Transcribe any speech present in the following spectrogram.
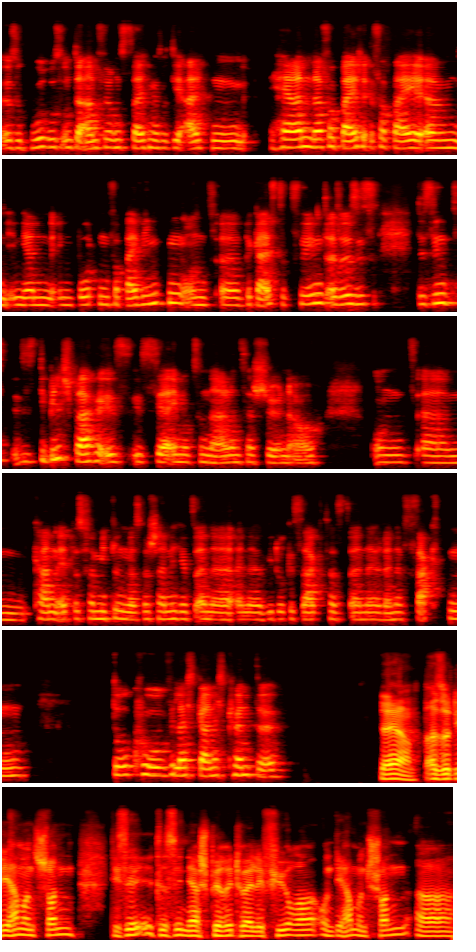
also Gurus unter Anführungszeichen, also die alten Herren da vorbei, vorbei ähm, in ihren in Booten vorbeiwinken und äh, begeistert sind. Also es ist, das sind, das, die Bildsprache ist, ist sehr emotional und sehr schön auch und ähm, kann etwas vermitteln, was wahrscheinlich jetzt eine, eine, wie du gesagt hast, eine reine Fakten-Doku vielleicht gar nicht könnte. Ja, ja, also die haben uns schon, diese, das sind ja spirituelle Führer und die haben uns schon äh,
